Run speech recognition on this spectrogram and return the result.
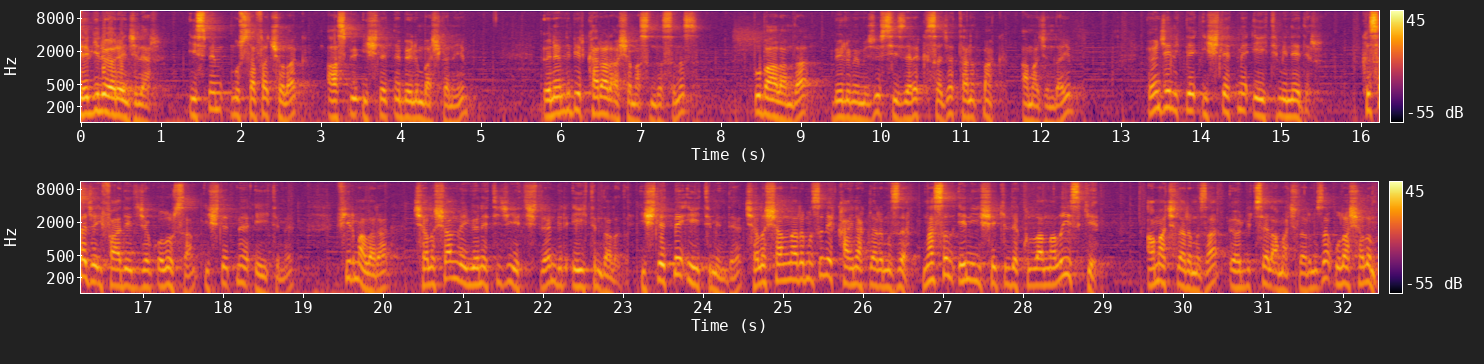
Sevgili öğrenciler, ismim Mustafa Çolak, ASBÜ İşletme Bölüm Başkanıyım. Önemli bir karar aşamasındasınız. Bu bağlamda bölümümüzü sizlere kısaca tanıtmak amacındayım. Öncelikle işletme eğitimi nedir? Kısaca ifade edecek olursam işletme eğitimi firmalara çalışan ve yönetici yetiştiren bir eğitim dalıdır. İşletme eğitiminde çalışanlarımızı ve kaynaklarımızı nasıl en iyi şekilde kullanmalıyız ki amaçlarımıza, örgütsel amaçlarımıza ulaşalım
